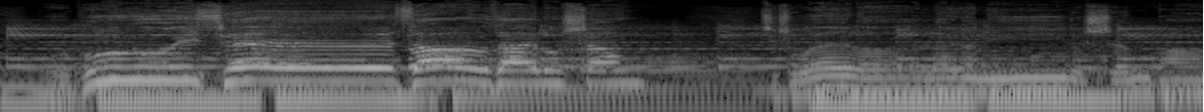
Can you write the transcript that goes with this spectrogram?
我不顾一切走在路上，就是为了来到你的身旁。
